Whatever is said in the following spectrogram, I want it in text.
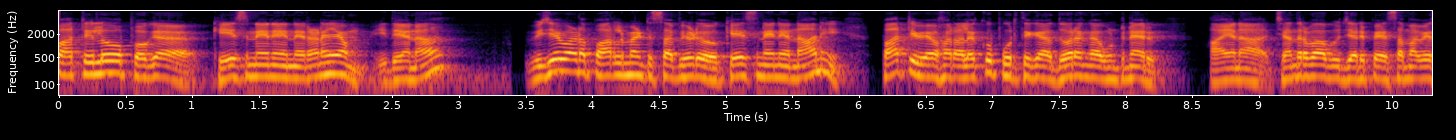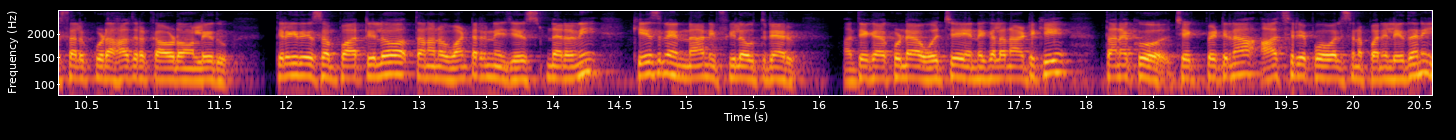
పార్టీలో పొగ కేసునేనే నిర్ణయం ఇదేనా? విజయవాడ పార్లమెంటు సభ్యుడు కేసినేని నాని పార్టీ వ్యవహారాలకు పూర్తిగా దూరంగా ఉంటున్నారు. ఆయన చంద్రబాబు జరిపే సమావేశాలకు కూడా హాజరు కావడం లేదు. తెలుగుదేశం పార్టీలో తనను ఒంటరిని చేస్తున్నారని కేసునేని నాని ఫీల్ అవుతున్నారు. అంతేకాకుండా వచ్చే ఎన్నికల నాటికి తనకు చెక్ పెట్టినా ఆశ్చర్యపోవలసిన పని లేదని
